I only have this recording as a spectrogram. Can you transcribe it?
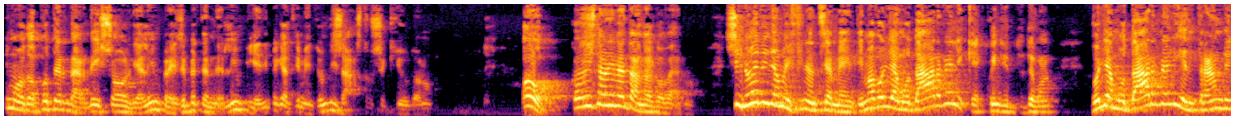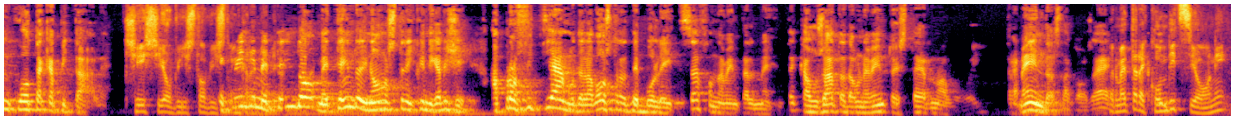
in modo da poter dare dei soldi alle imprese per tenerle in piedi, perché altrimenti è un disastro se chiudono. Oh, cosa si stanno inventando al governo? Sì, noi vi diamo i finanziamenti, ma vogliamo darveli, che quindi devono, vogliamo darveli entrando in quota capitale. Sì, sì, ho visto, ho visto. E quindi mettendo, mettendo, i nostri, quindi capisci, approfittiamo della vostra debolezza fondamentalmente, causata da un evento esterno a voi. Tremenda sta cosa. Eh. Per mettere condizioni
